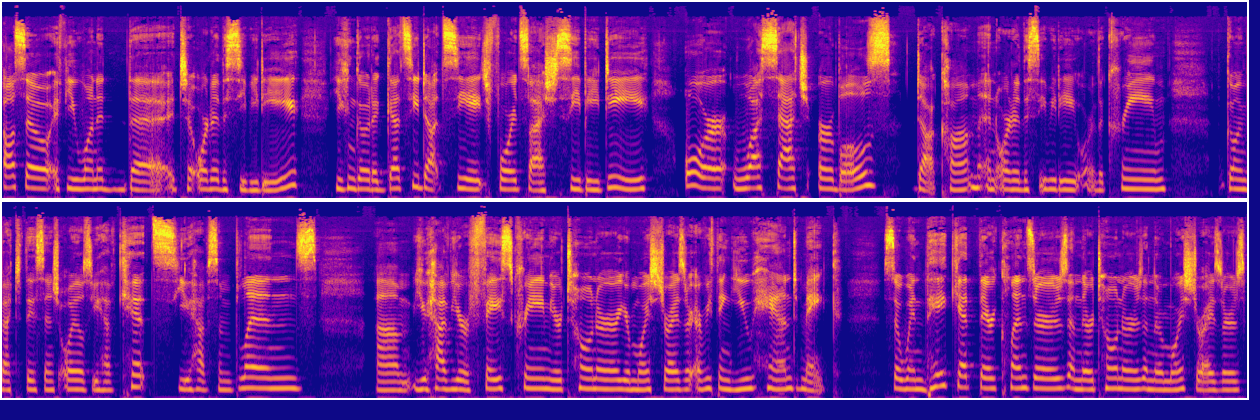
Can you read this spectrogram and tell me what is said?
Also, if you wanted the to order the CBD, you can go to gutsy.ch forward slash CBD or wasatchherbals.com and order the CBD or the cream. Going back to the essential oils, you have kits, you have some blends. Um, you have your face cream, your toner, your moisturizer, everything you hand make. So when they get their cleansers and their toners and their moisturizers,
